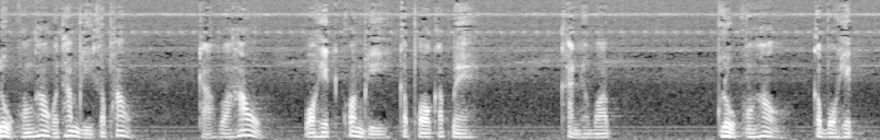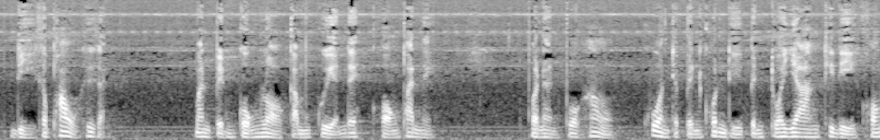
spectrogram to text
ลูกของเฮ้าก็ทำดีกับเฮ้าถ้าว่าเฮ้าว่าเหตุความดีกับพ่อกับแม่ขันว่าลูกของเฮ้าก็บ่เหตุดีกับเฮ้าคือกัน มันเป็นกงหลอกกำเกวียนได้ของพันเองเพราะนั้นพวกเฮ้าควรจะเป็นคนดีเป็นตัวอย่างที่ดีของ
